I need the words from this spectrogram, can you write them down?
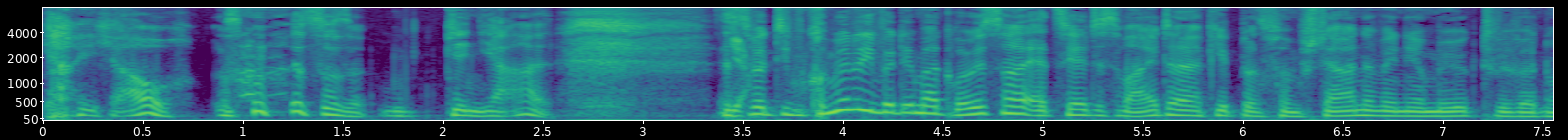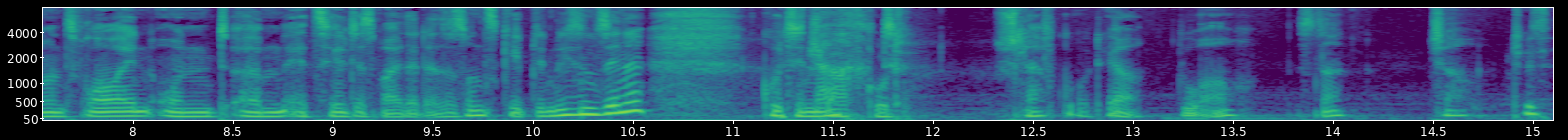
Ja, ich auch. Das genial. Es Ja. wird, die Community wird immer größer, erzählt es weiter, gebt uns fünf Sterne, wenn ihr mögt, wir würden uns freuen und ähm, erzählt es weiter, dass es uns gibt. In diesem Sinne, gute Schlaf Nacht. gut. Schlaf gut, ja, du auch. Bis dann. Ciao. Tschüss.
